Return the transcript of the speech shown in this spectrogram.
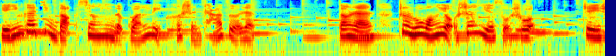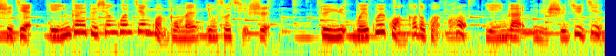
也应该尽到相应的管理和审查责任。当然，正如网友山野所说。”这一事件也应该对相关监管部门有所启示，对于违规广告的管控也应该与时俱进，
